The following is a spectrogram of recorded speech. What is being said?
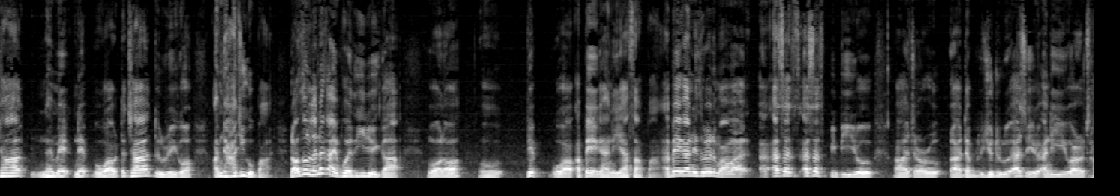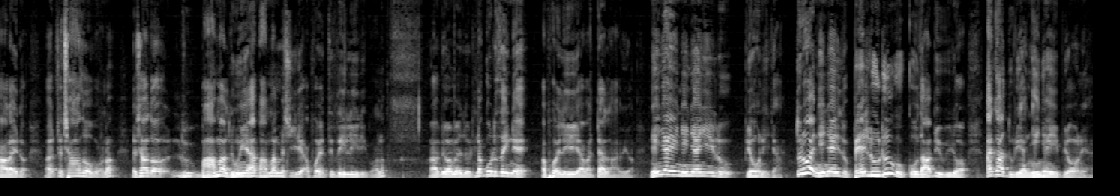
ခြားနာမည်နဲ့ဟိုဟာတခြားသူတွေက အများကြီးကိုပါတယ်နောက်ဆုံးလက်နက်ကင်ဖွဲ့စည်းတွေကဟိုတော့ဟို ပပြဟိုအပေကန်တွေရစပါအပေကန်တွေဆိုတဲ့မှာ SS SSPP တို့အာကျွန်တော်တို့ WUWSA တို့ NDU ကတော့ထားလိုက်တော့တခြားသောပေါ့နော်တခြားသောလူဘာမှလူဝင်အားဘာမှမရှိတဲ့အဖွဲ့တိတိလေးတွေပေါ့နော်အာပြောမယ်ဆိုနှစ်ကိုယ်တစ်စိတ်နဲ့အဖွဲ့လေးတွေကပါတက်လာပြီးတော့ငင်းငင်းငင်းငင်းကြီးလို့ပြောနေကြသူတို့ကငင်းငင်းကြီးဆိုဘယ်လူတို့ကိုကိုသားပြုပြီးတော့အကသူတွေကငင်းငင်းကြီးပြောနေတာ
